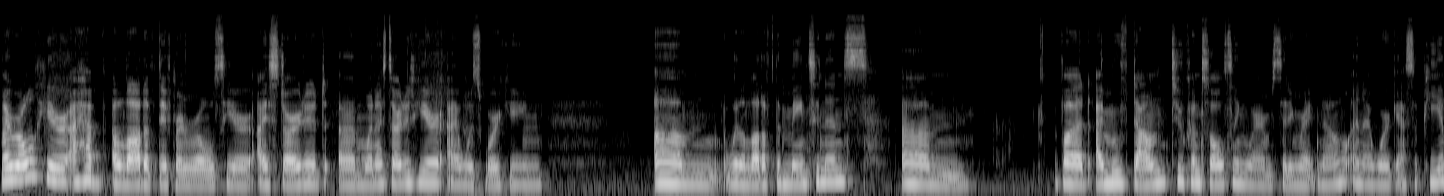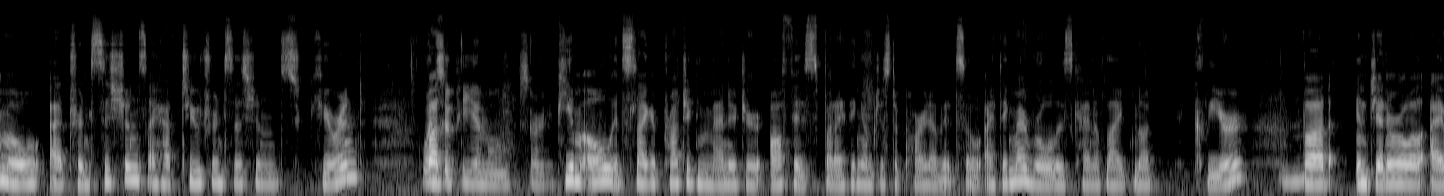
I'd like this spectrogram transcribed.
My role here, I have a lot of different roles here. I started, um, when I started here, I was working um, with a lot of the maintenance. Um, but I moved down to consulting where I'm sitting right now, and I work as a PMO at Transitions. I have two transitions current. What's but a PMO? Sorry. PMO, it's like a project manager office, but I think I'm just a part of it. So I think my role is kind of like not clear. Mm-hmm. But in general, I,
